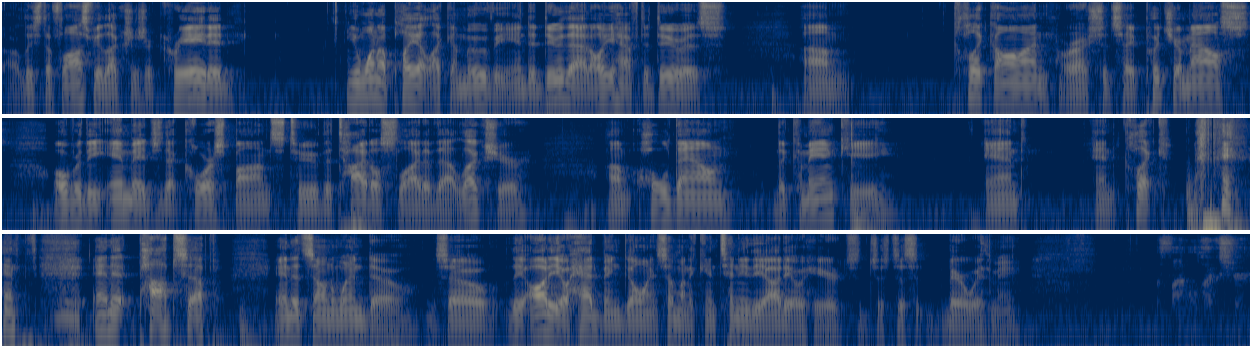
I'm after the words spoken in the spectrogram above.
at least the philosophy lectures, are created, you want to play it like a movie. And to do that, all you have to do is um, click on, or I should say, put your mouse over the image that corresponds to the title slide of that lecture, um, hold down the command key, and and click, and, and it pops up in its own window. So the audio had been going, so I'm going to continue the audio here. So just, just bear with me. The final lecture.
